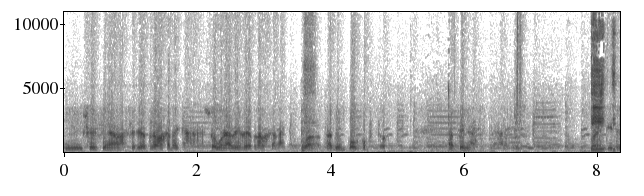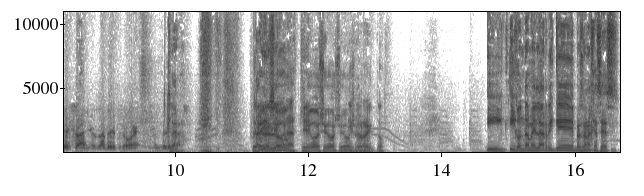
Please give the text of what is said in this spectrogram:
y yo dije, no, yo quiero trabajar acá, yo alguna vez voy a trabajar acá. Bueno, traté un poco, pero Apenas, nada, Y- 23 años, tal vez, pero bueno, son de Claro. Pero lo llegó, lograste. Llegó, llegó, llegó. Es llegó. correcto. Y, y contame, Larry, ¿qué personaje haces?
